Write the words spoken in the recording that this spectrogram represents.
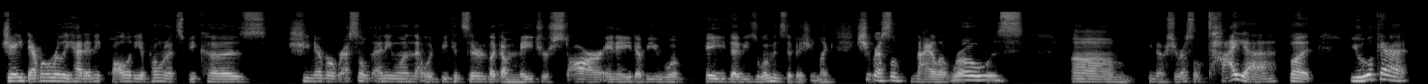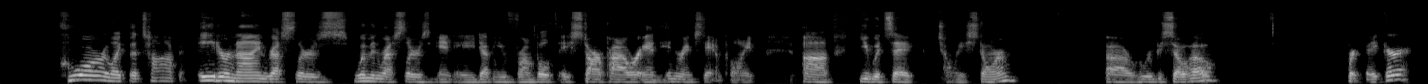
Jade never really had any quality opponents because she never wrestled anyone that would be considered like a major star in AEW AEW's women's division. Like she wrestled Nyla Rose, um, you know, she wrestled Taya, but you look at who are like the top eight or nine wrestlers, women wrestlers in AEW from both a star power and in ring standpoint. Uh, you would say Toni Storm, uh, Ruby Soho, Britt Baker,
